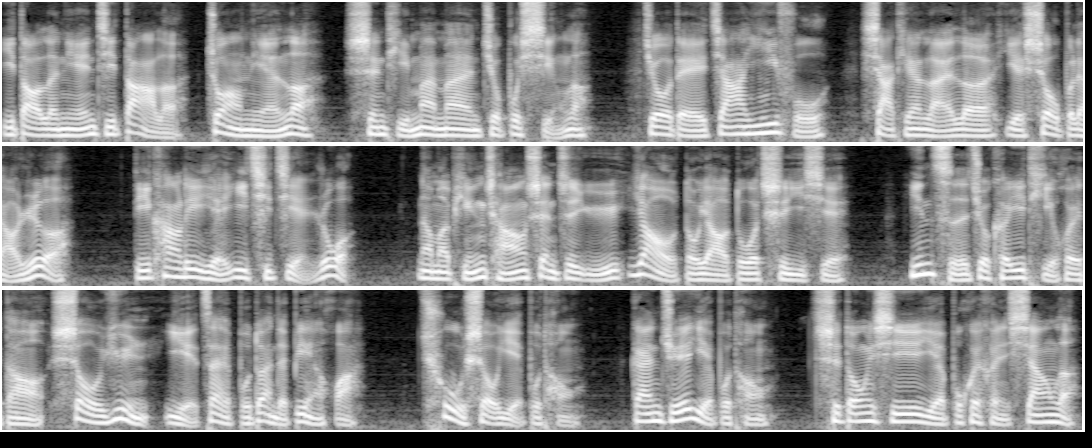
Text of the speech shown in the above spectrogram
一到了年纪大了、壮年了，身体慢慢就不行了，就得加衣服。夏天来了也受不了热。抵抗力也一起减弱，那么平常甚至于药都要多吃一些，因此就可以体会到受孕也在不断的变化，触受也不同，感觉也不同，吃东西也不会很香了。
